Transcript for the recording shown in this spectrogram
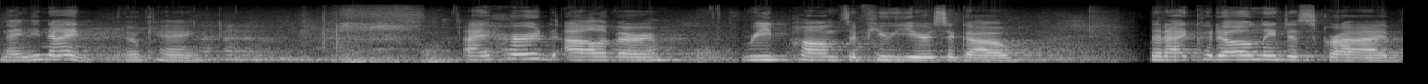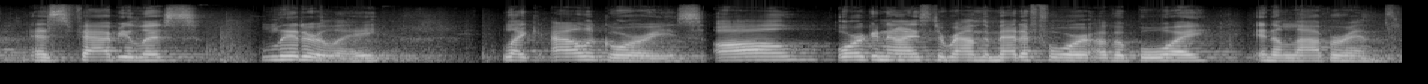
99, okay. I heard Oliver read poems a few years ago that I could only describe as fabulous, literally, like allegories, all organized around the metaphor of a boy in a labyrinth.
